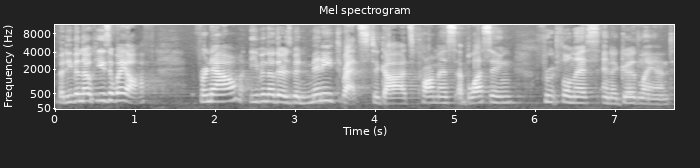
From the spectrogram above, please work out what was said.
But even though he's a way off, for now, even though there's been many threats to God's promise of blessing, fruitfulness, and a good land,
